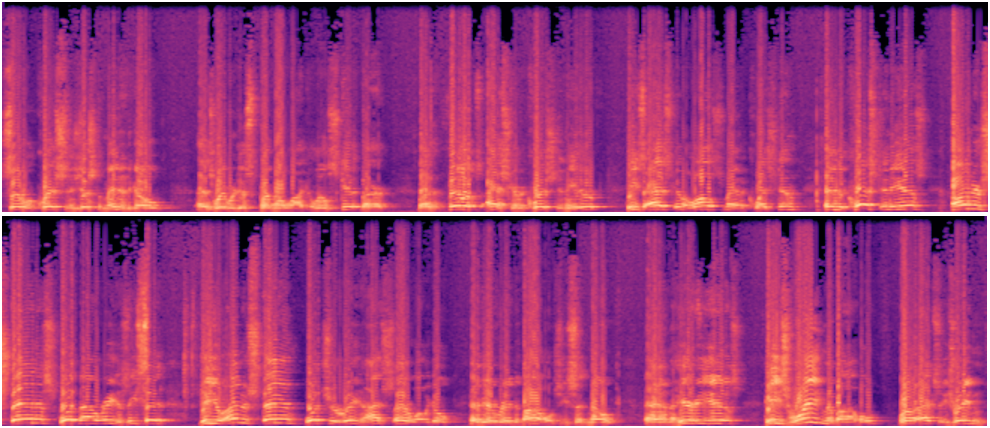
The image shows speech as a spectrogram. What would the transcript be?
several questions just a minute ago as we were just putting on like a little skit there. But Philip's asking a question here. He's asking a lost man a question. And the question is, Understandest what thou readest? He said, Do you understand what you're reading? I asked Sarah a while ago, Have you ever read the Bible? She said, No. And here he is. He's reading the Bible. Well, actually, he's reading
